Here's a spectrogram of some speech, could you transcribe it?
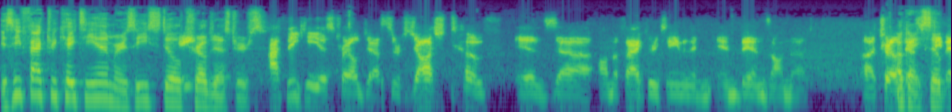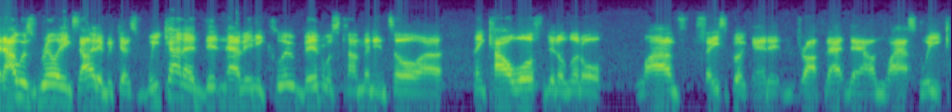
is he factory KTM or is he still he, Trail Jesters? I think he is Trail Jesters. Josh Toth is uh, on the factory team, and, then, and Ben's on the uh, Trail okay, Jesters so, team. And I was really excited because we kind of didn't have any clue Ben was coming until uh, I think Kyle Wolf did a little live Facebook edit and dropped that down last week.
